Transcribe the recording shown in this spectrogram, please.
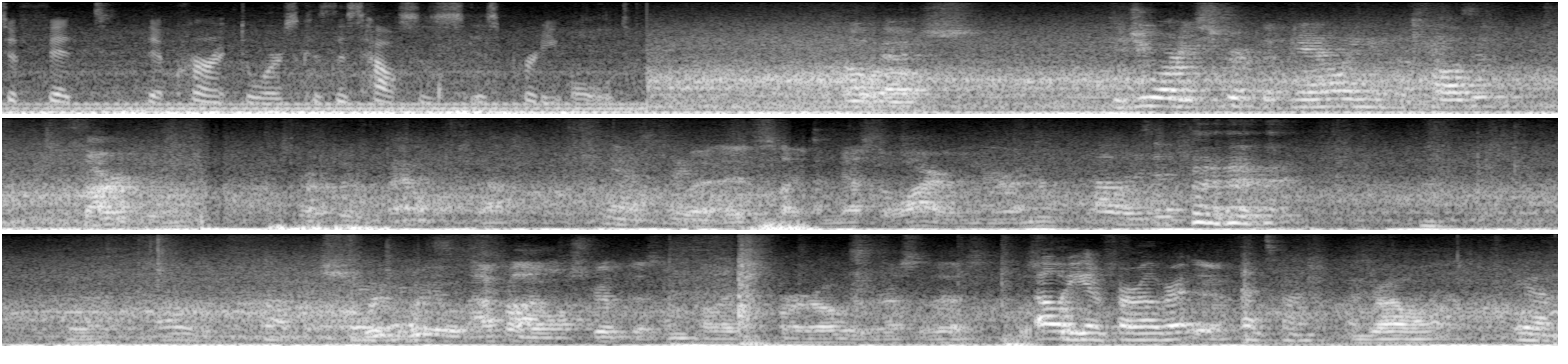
to fit the current doors because this house is, is pretty old. Okay. Did you already strip the paneling in the closet? Started to start putting the panel stuff, Yeah. but it's like a mess of wires in there right now. Oh, is it? Holy fuck, it sure We, we. I probably won't strip this. I'm probably just fur over the rest of this. Oh, you're gonna fur over it? Yeah. That's fine. And drywall. Yeah.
